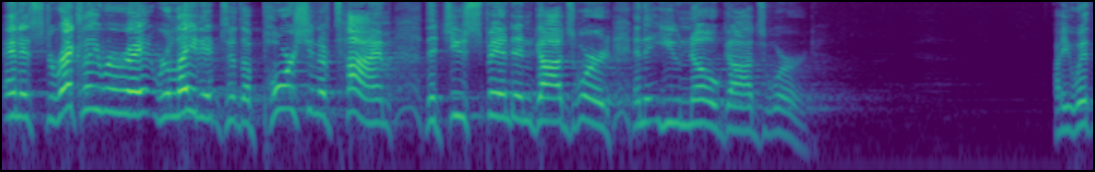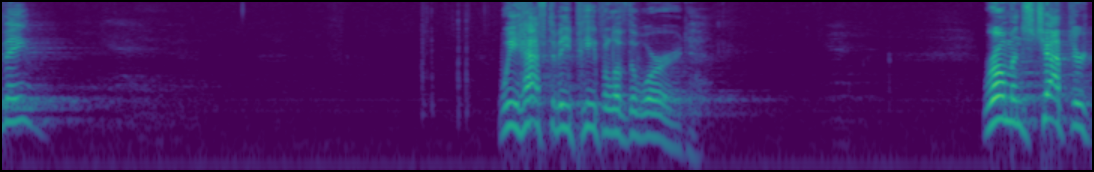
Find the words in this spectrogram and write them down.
And it's directly re- related to the portion of time that you spend in God's Word and that you know God's Word. Are you with me? We have to be people of the Word. Romans chapter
